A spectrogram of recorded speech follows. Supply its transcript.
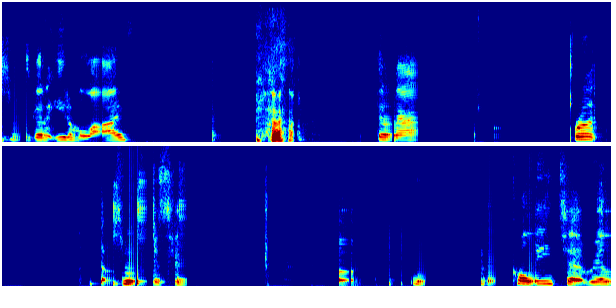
Usman's gonna eat him alive. Their match front. Colby to really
